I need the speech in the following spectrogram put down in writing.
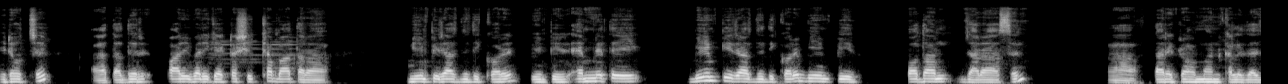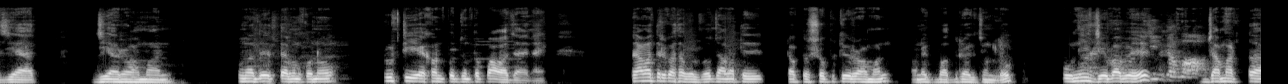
এটা হচ্ছে তাদের পারিবারিক একটা শিক্ষা বা তারা বিএনপি রাজনীতি করে, বিএনপির এমনিতেই বিএনপি রাজনীতি করে, বিএনপির প্রধান যারা আছেন তারেক রহমান, খালেদা জিয়া জিয়া রহমান, ওনাদের তেমন কোনো ত্রুটি এখন পর্যন্ত পাওয়া যায় নাই। জামাতের কথা বলব, জামাতের ডক্টর শফিকুর রহমান অনেক ভদ্র একজন লোক। উনি যেভাবে জামাতটা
